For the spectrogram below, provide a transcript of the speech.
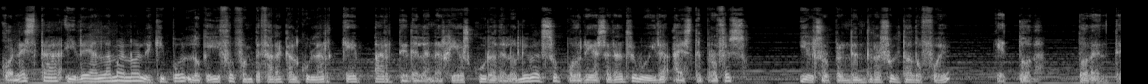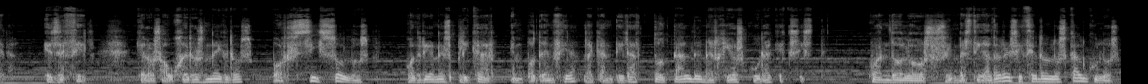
Con esta idea en la mano, el equipo lo que hizo fue empezar a calcular qué parte de la energía oscura del universo podría ser atribuida a este proceso. Y el sorprendente resultado fue que toda, toda entera. Es decir, que los agujeros negros por sí solos podrían explicar en potencia la cantidad total de energía oscura que existe. Cuando los investigadores hicieron los cálculos,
